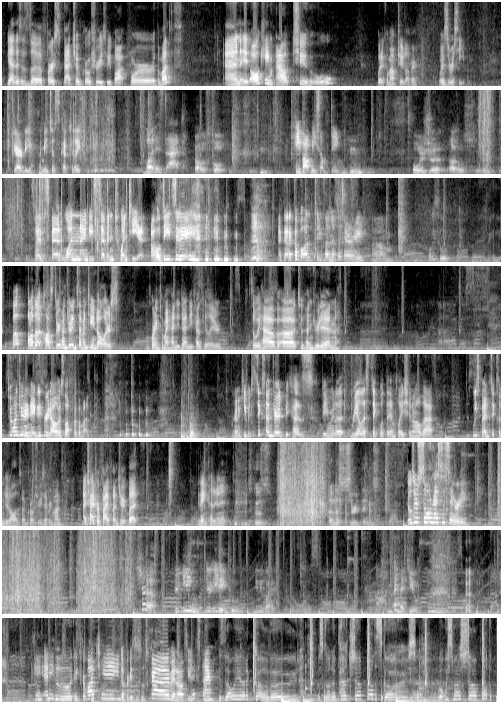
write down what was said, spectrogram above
yeah, this is the first batch of groceries we bought for the month. And it all came out to, what did it come out to, lover? Where's the receipt? BRB, let me just calculate. What is that? That was close. He bought me something. Holy shit, that was stupid. So I've spent 197.20 at Aldi today. I got a couple other things unnecessary. Um, well, all of that cost $317, according to my handy dandy calculator. So we have uh, 200 and $283 left for the month. We're gonna keep it to 600 because being real realistic with the inflation and all that, we spend $600 on groceries every month. I tried for 500, but it ain't cutting it. Just because unnecessary things. Those are so necessary. Shut up. You're eating, you're eating food. You be quiet. I fed you. okay, anywho, thanks for watching. Don't forget to subscribe and I'll see you next time. We thought we had it covered. Was gonna patch up all the scars, but we smashed up all the.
